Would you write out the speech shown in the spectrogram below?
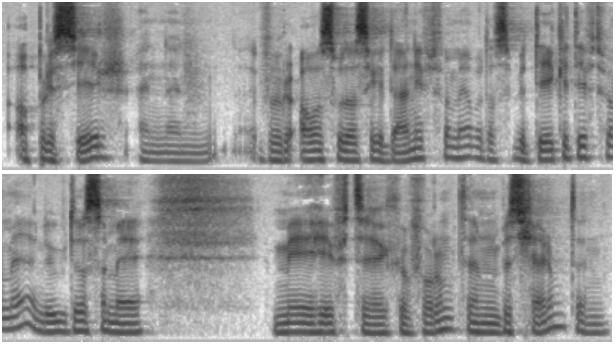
apprecieer en, en voor alles wat ze gedaan heeft voor mij, wat ze betekend heeft voor mij en hoe dat ze mij mee heeft eh, gevormd en beschermd. En,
